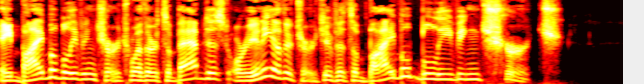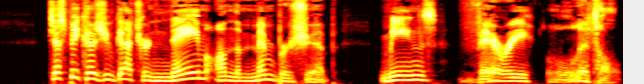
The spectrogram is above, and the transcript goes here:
a Bible believing church, whether it's a Baptist or any other church, if it's a Bible believing church, just because you've got your name on the membership means very little.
